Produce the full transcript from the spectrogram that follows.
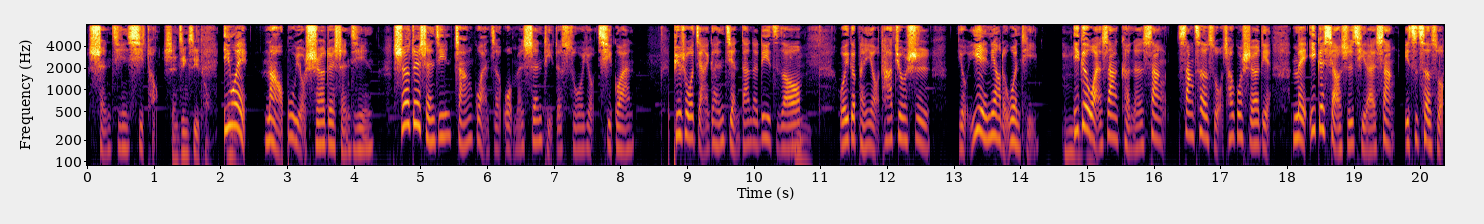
神经系统。神经系统，因为脑部有十二对神经。十二对神经掌管着我们身体的所有器官。譬如说，我讲一个很简单的例子哦。嗯、我一个朋友，他就是有夜尿的问题，嗯、一个晚上可能上上厕所超过十二点，每一个小时起来上一次厕所。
